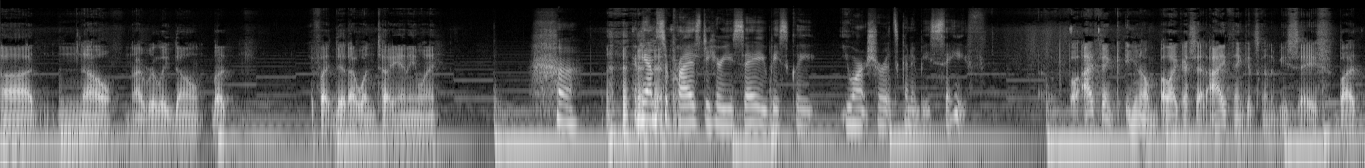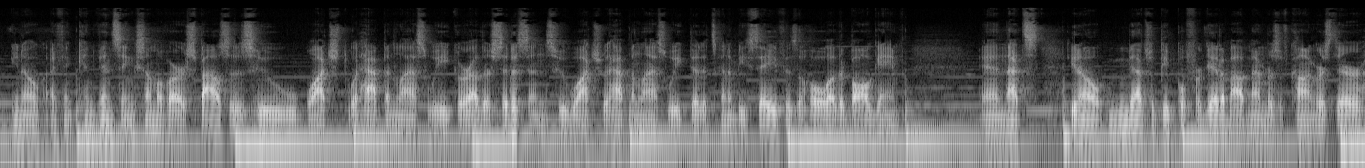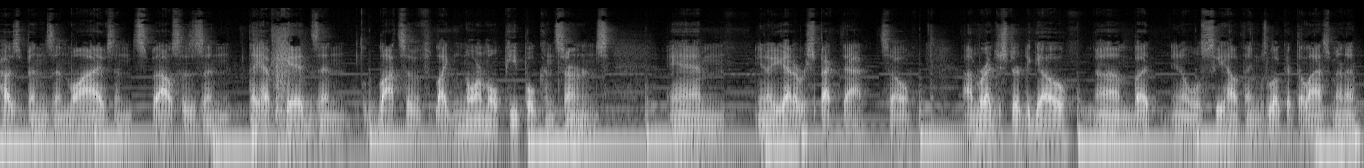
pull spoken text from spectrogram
Uh, no, I really don't. But if I did, I wouldn't tell you anyway. Huh. I mean, I'm surprised to hear you say basically you aren't sure it's going to be safe. Well, I think, you know, like I said, I think it's going to be safe. But, you know, I think convincing some of our spouses who watched what happened last week or other citizens who watched what happened last week that it's going to be safe is a whole other ballgame. And that's, you know, that's what people forget about members of Congress. They're husbands and wives and spouses, and they have kids and lots of like normal people concerns. And, you know, you got to respect that. So I'm registered to go, um, but, you know, we'll see how things look at the last minute.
